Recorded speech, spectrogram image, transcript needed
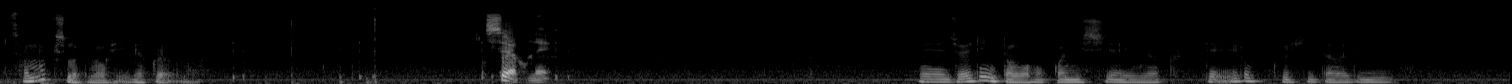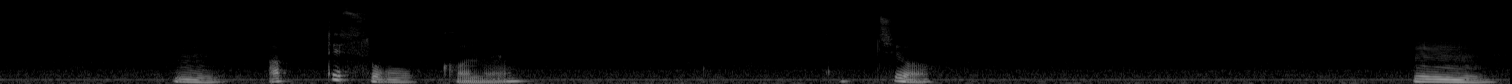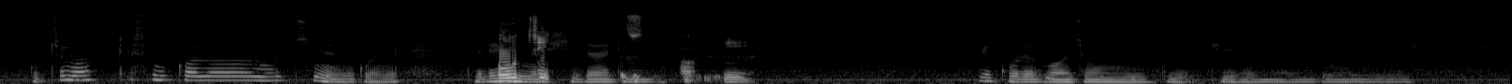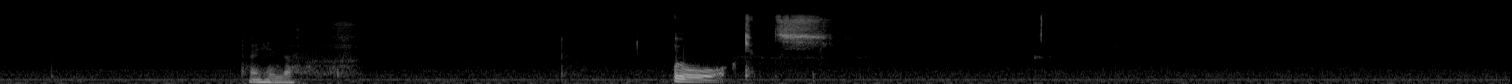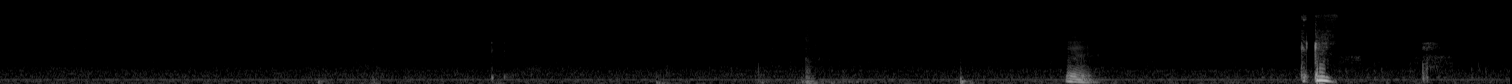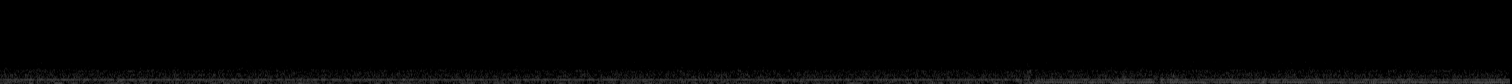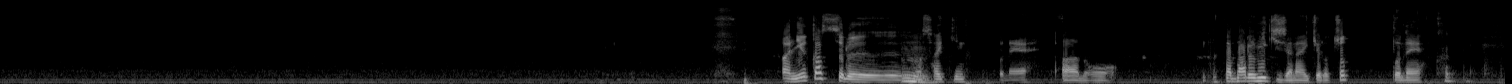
サンマキシマとマフィー逆やろな。そやろね。えージョエリントンが他に試合いなくて、ウィロック左。うん。合ってそうかな。こっちは。うん。こっちも合ってそうかな。もっちいね、これね。で、レイナモッチー左。あうん。で、これがジョニーで、キルマンド大変だ。おおまあ、ニューカッスルは最近ね、あの、中だるみ期じゃないけど、ちょっとね、か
